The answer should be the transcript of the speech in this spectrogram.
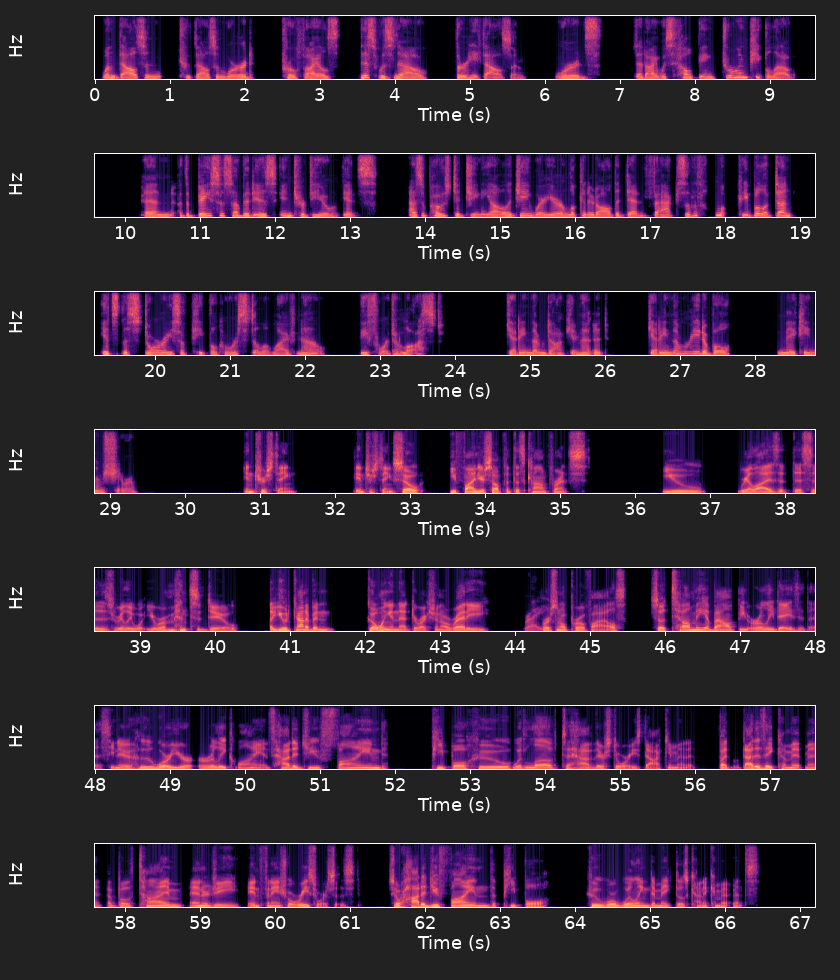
1,000, 2,000 word profiles. This was now 30,000 words that I was helping drawing people out and the basis of it is interview. It's as opposed to genealogy where you're looking at all the dead facts of what people have done. It's the stories of people who are still alive now before they're lost, getting them documented, getting them readable, making them shareable. Interesting. Interesting. So you find yourself at this conference. You realize that this is really what you were meant to do. Uh, you had kind of been going in that direction already, right? Personal profiles. So tell me about the early days of this. You know, who were your early clients? How did you find people who would love to have their stories documented? But that is a commitment of both time, energy, and financial resources. So, how did you find the people who were willing to make those kind of commitments?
